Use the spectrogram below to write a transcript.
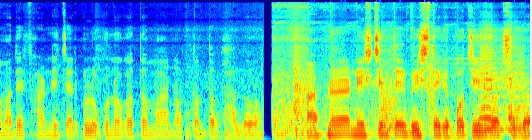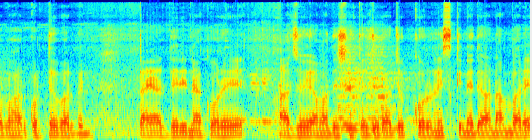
আমাদের ফার্নিচারগুলো গুণগত মান অত্যন্ত ভালো। আপনারা নিশ্চিন্তে বিশ থেকে পঁচিশ বছর ব্যবহার করতে পারবেন। তাই আর দেরি না করে আজই আমাদের সাথে যোগাযোগ করুন স্ক্রিনে দেওয়া নাম্বারে।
